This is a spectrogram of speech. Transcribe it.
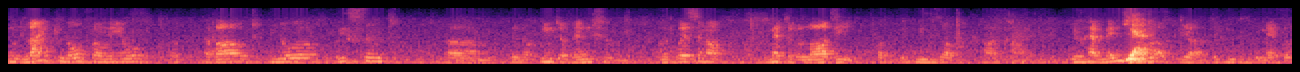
would like to know from you about your recent, um, you know, intervention on the question of methodology of the use of archive. You have mentioned Yeah. about, yeah, the use of the method.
